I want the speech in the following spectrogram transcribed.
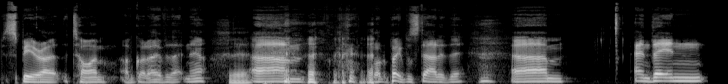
spearo at the time. I've got over that now. Um, a lot of people started there. Um, and then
